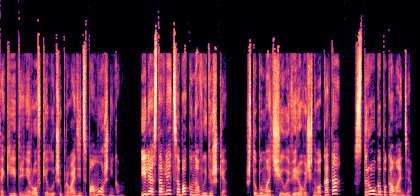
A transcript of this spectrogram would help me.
Такие тренировки лучше проводить с помощником или оставлять собаку на выдержке, чтобы мочила веревочного кота строго по команде.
